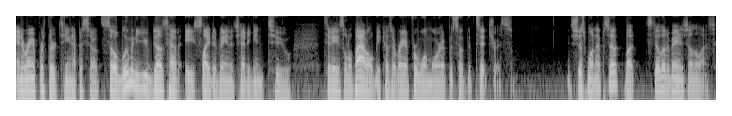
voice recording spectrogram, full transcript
and it ran for 13 episodes. So Bloom into You does have a slight advantage heading into today's little battle because it ran for one more episode than Citrus. It's just one episode, but still an advantage nonetheless.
